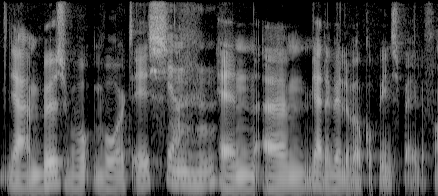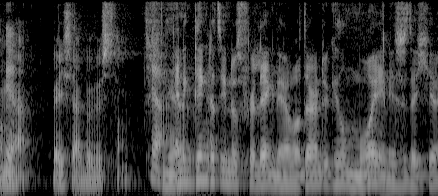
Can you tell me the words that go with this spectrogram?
ja, een buzzwoord is. Ja. Mhm. En ehm, ja, daar willen we ook op inspelen. Van, Ja. Wees daar bewust van. Ja. Ja. En ik denk dat in dat verlengde, wat daar natuurlijk heel mooi in is, is dat je,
